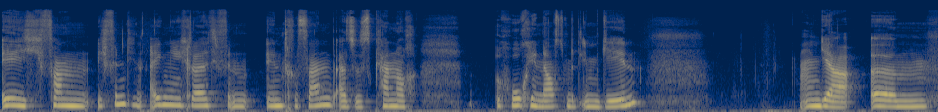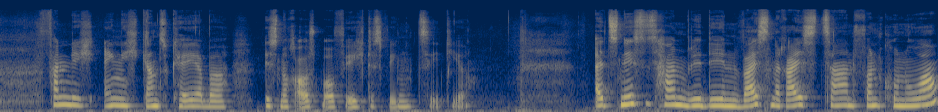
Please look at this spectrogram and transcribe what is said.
ich ich finde ihn eigentlich relativ in, interessant. Also es kann noch hoch hinaus mit ihm gehen. Ja, ähm, fand ich eigentlich ganz okay, aber ist noch ausbaufähig, deswegen zählt ihr. Als nächstes haben wir den weißen Reißzahn von Konoha.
